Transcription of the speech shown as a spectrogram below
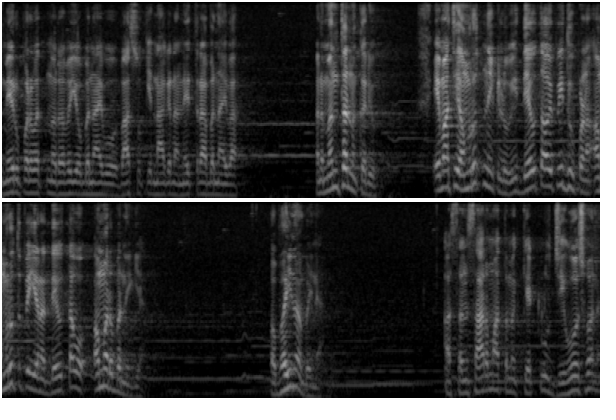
મેરુ પર્વતનો રવૈયો બનાવ્યો, વાસુકી નાગના નેત્રા બનાવ્યા અને મંથન કર્યું. એમાંથી અમૃત નીકળ્યું. એ દેવતાઓએ પીધું, પણ અમૃત પી અને દેવતાઓ અમર બની ગયા. અભય ન બન્યા. આ સંસારમાં તમે કેટલું જીવો છો ને?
